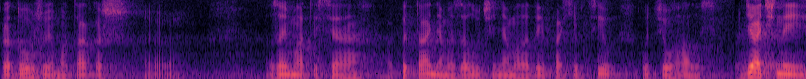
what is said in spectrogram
Продовжуємо також е, займатися питаннями залучення молодих фахівців у цю галузь. Вдячний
